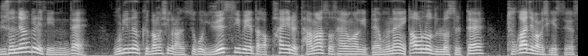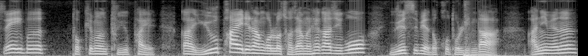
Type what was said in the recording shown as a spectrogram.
유선 연결이 돼 있는데 우리는 그 방식을 안 쓰고 USB에다가 파일을 담아서 사용하기 때문에 다운로드 눌렀을 때 두 가지 방식이 있어요. Save Document U 파일. 그러니까 U 파일이란 걸로 저장을 해가지고 USB에 넣고 돌린다. 아니면은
